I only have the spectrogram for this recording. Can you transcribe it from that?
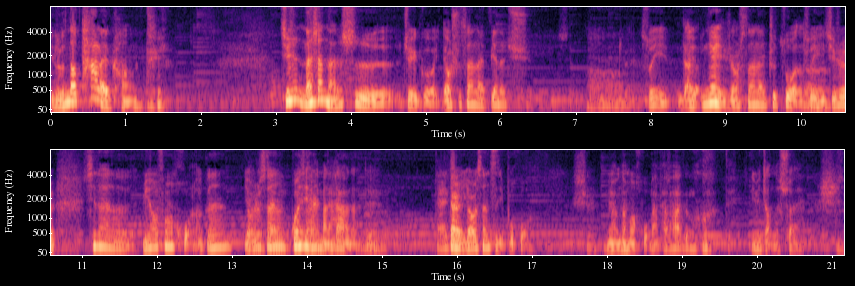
轮到他来扛。对，其实《南山南》是这个姚十三来编的曲，哦，对，所以呃应该也是姚十三来制作的，所以嗯其实现在的民谣风火了，跟姚十三三关系还是蛮大的，对。但是姚十三自己不火，是。没有那么火。马啪啪更火。对，因为长得帅。等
